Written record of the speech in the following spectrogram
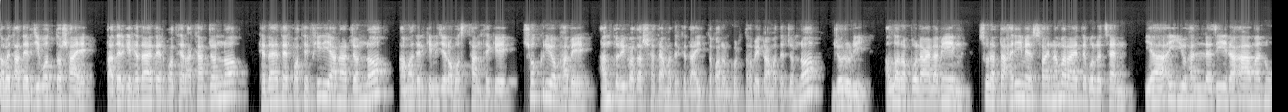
তবে তাদের জীবদ্দশায় তাদেরকে হেদায়তের পথে রাখার জন্য, হেদায়তের পথে ফিরিয়ে আনার জন্য আমাদেরকে নিজের অবস্থান থেকে সক্রিয়ভাবে, আন্তরিকতার সাথে আমাদেরকে দায়িত্ব পালন করতে হবে, এটা আমাদের জন্য জরুরি। আল্লাহ রব্বুল আলমিন সুরা তাহরিমের ছয় নম্বর আয়তে বলেছেন, ইয়া আমানু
